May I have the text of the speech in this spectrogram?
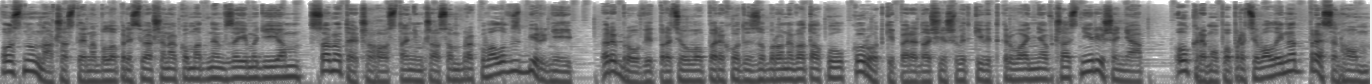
Основна частина була присвячена командним взаємодіям, саме те, чого останнім часом бракувало в збірній. Ребров відпрацьовував переходи з оборони в атаку, короткі передачі, швидкі відкривання, вчасні рішення. Окремо попрацювали й над пресингом.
